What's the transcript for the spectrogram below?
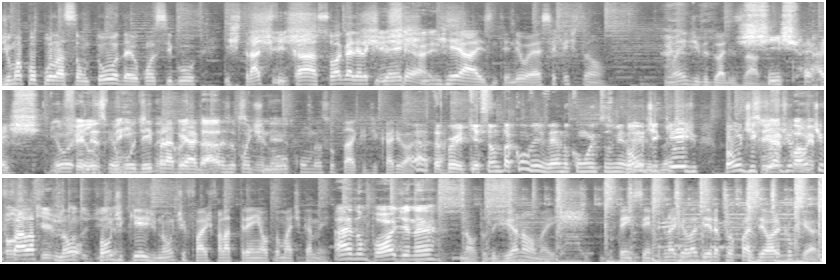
de uma população toda, eu consigo estratificar só a galera que X ganha reais. X reais, entendeu? Essa é a questão. Não é individualizado. X reais. Eu, eu, Infelizmente, eu mudei né? pra BH, Coitado mas eu continuo mineiros. com o meu sotaque de carioca. É, até tá? porque você não tá convivendo com muitos mineiros. Pão de né? queijo, pão de Você queijo não te pão de fala, queijo não, todo pão de queijo não te faz falar trem automaticamente. Ah, não pode, né? Não, todo dia não, mas tem sempre na geladeira pra eu fazer a hora que eu quero.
